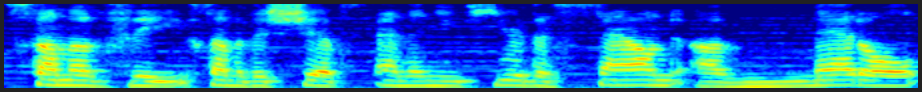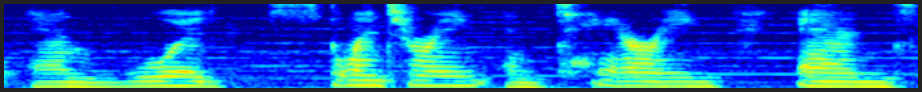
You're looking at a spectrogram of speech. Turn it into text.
some of the some of the ships, and then you hear the sound of metal and wood splintering and tearing, and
